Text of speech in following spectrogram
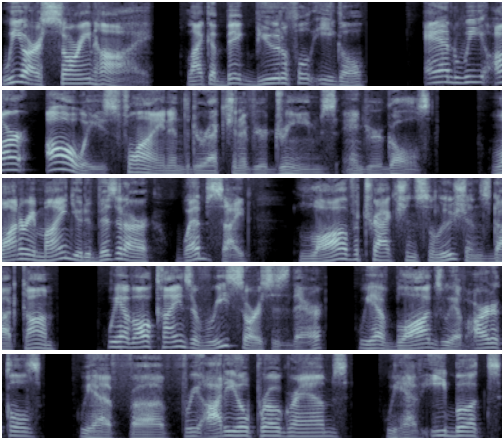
we are soaring high like a big, beautiful eagle, and we are always flying in the direction of your dreams and your goals. Want to remind you to visit our website, lawofattractionsolutions.com. We have all kinds of resources there. We have blogs, we have articles, we have uh, free audio programs, we have ebooks.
